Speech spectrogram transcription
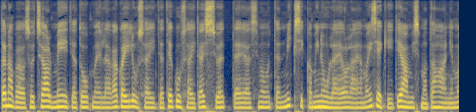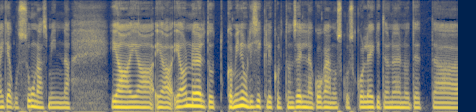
tänapäeva sotsiaalmeedia toob meile väga ilusaid ja tegusaid asju ette ja siis ma mõtlen, miks ikka minul ei ole ja ma isegi ei tea, mis ma tahan ja ma ei tea, kus suunas minna. ja, ja, ja, ja on öeldud, ka minul isiklikult on selline kogemus, kus kolleegid on öelnud, et äh,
